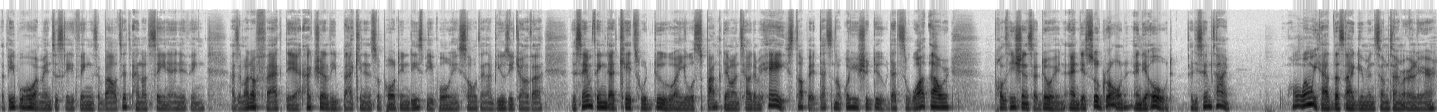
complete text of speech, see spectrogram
the people who are meant to say things about it are not saying anything. As a matter of fact, they are actually backing and supporting these people who insult and abuse each other. The same thing that kids would do, and you will spank them and tell them, hey, stop it. That's not what you should do. That's what our politicians are doing. And they're so grown and they're old at the same time. When we had this argument sometime earlier,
